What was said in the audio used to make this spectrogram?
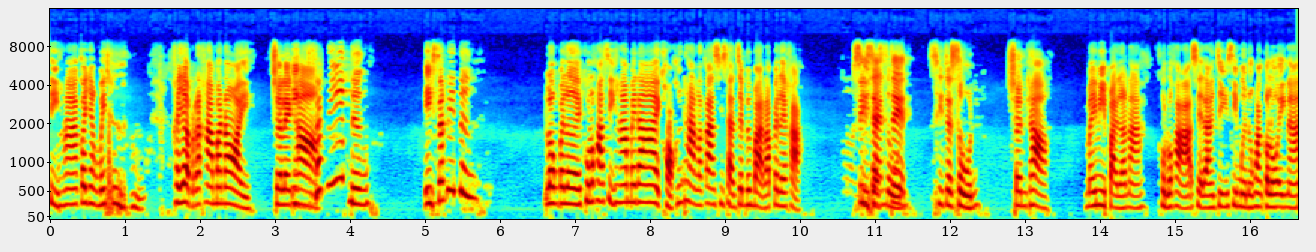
สี่ห้าก็ยังไม่ถึง ขยับราคามาหน่อยเชิญเลยอีกค่ะสักนิดหนึ่งอีกสักนิดหนึ่งลงไปเลยคุณลูกค้าสี่ห้าไม่ได้ ขอครึ่งทางละกันสี่แสนเจ็ดเป็นบาทรับไปเลยค่ะสี่แสนเจ็ดสี่เจ็ดศูนย์เชิญค่ะ ไม่มีไปแล้วนะคุณลูกค้าเสียดายจริงสี่หมื่นหนึ่งพันกิโลเองนะ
